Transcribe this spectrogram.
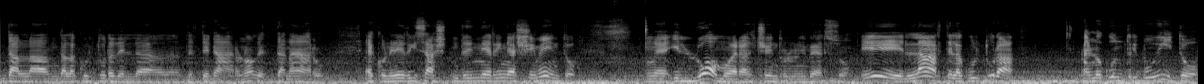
dalla, dalla cultura del, del denaro, no? del danaro. Ecco, nel, risas- nel Rinascimento eh, l'uomo era al centro dell'universo e l'arte la cultura hanno contribuito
